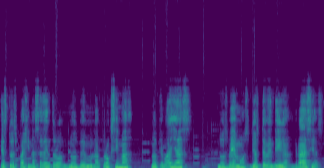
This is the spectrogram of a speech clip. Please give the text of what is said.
Esto es Páginas Adentro, nos vemos la próxima, no te vayas, nos vemos, Dios te bendiga, gracias.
